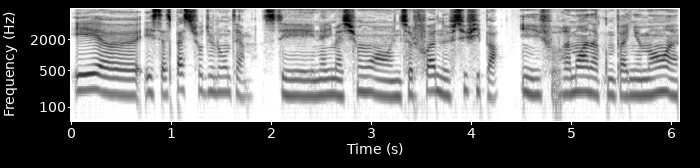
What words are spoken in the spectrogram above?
Et, euh, et, ça se passe sur du long terme. C'est une animation en une seule fois ne suffit pas. Il faut vraiment un accompagnement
